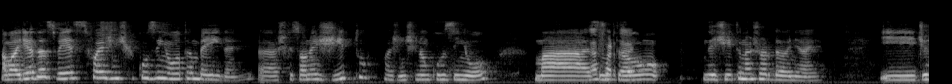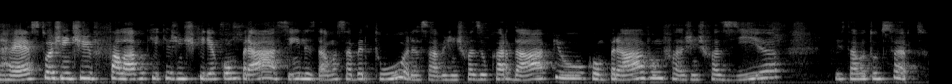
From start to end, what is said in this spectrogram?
a maioria das vezes foi a gente que cozinhou também, né? Acho que só no Egito a gente não cozinhou, mas na então no Egito e na Jordânia, é. E de resto a gente falava o que, que a gente queria comprar, assim, eles davam essa abertura, sabe? A gente fazia o cardápio, compravam, a gente fazia e estava tudo certo.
